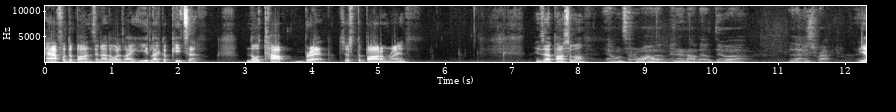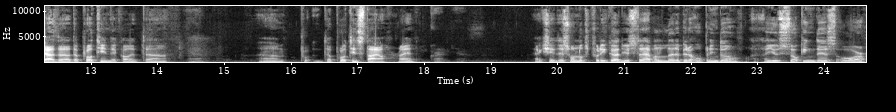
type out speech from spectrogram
half of the buns. In other words, I eat like a pizza. No top bread, just the bottom, right? Is that possible? Yeah, once in a while, in and out, they'll do a lettuce wrap. Yeah, the the protein they call it uh, Yeah. um, pro- the protein style, right? Correct. Yes. Actually, this one looks pretty good. You still have a little bit of opening though. Are you soaking this or?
